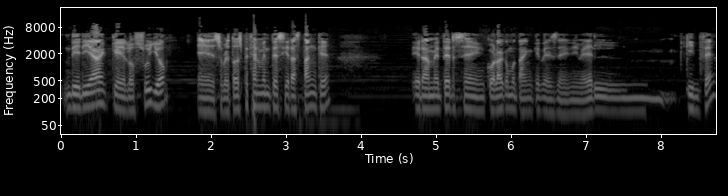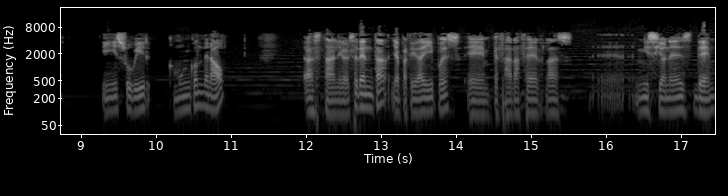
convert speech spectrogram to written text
diría que lo suyo eh, sobre todo especialmente si eras tanque, era meterse en cola como tanque desde nivel 15 y subir como un condenado hasta el nivel 70 y a partir de ahí pues eh, empezar a hacer las eh, misiones de,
